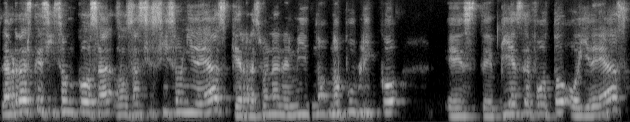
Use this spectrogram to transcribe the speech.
la verdad es que sí son cosas, o sea, sí, sí son ideas que resuenan en mí. No, no publico este, pies de foto o ideas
